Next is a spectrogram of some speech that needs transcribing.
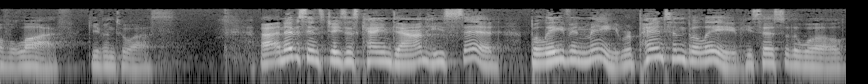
of life given to us. Uh, and ever since Jesus came down, he said, Believe in me. Repent and believe, he says to the world.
